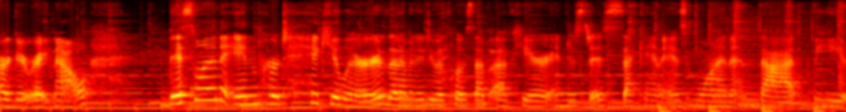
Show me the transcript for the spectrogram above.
Target right now. This one in particular that I'm going to do a close-up of here in just a second is one that we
